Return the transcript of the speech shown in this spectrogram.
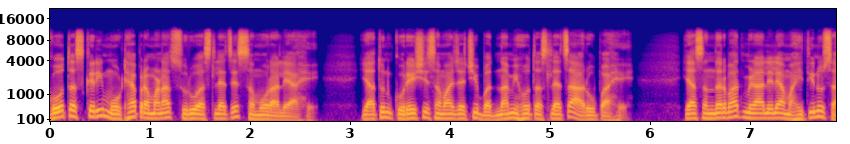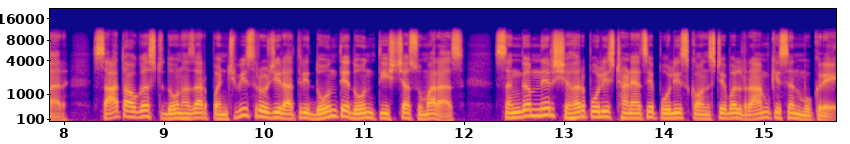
गोतस्करी मोठ्या प्रमाणात सुरू असल्याचे समोर आले आहे. यातून कुरेशी समाजाची बदनामी होत असल्याचा आरोप आहे. या संदर्भात मिळालेल्या माहितीनुसार सात ऑगस्ट दोन हजार पंचवीस रोजी रात्री दोन ते दोन तीसच्या सुमारास संगमनेर शहर पोलीस ठाण्याचे पोलीस कॉन्स्टेबल रामकिसन मुकरे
